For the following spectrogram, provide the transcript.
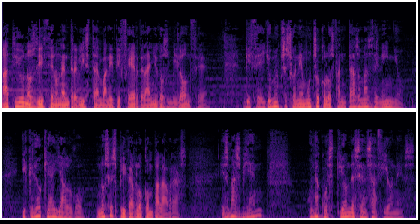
Matthew nos dice en una entrevista en Vanity Fair del año 2011, dice, yo me obsesioné mucho con los fantasmas de niño y creo que hay algo, no sé explicarlo con palabras, es más bien una cuestión de sensaciones.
